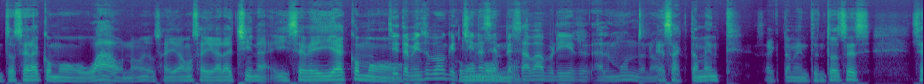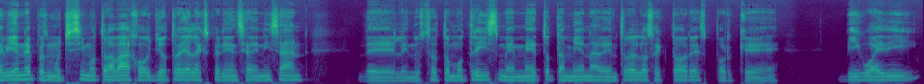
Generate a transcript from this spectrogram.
Entonces era como, wow, ¿no? O sea, íbamos a llegar a China y se veía como... Sí, también supongo que China se empezaba a abrir al mundo, ¿no? Exactamente, exactamente. Entonces se viene pues muchísimo trabajo. Yo traía la experiencia de Nissan, de la industria automotriz. Me meto también adentro de los sectores porque BYD,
